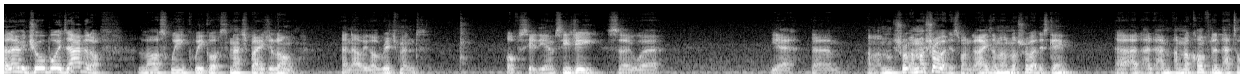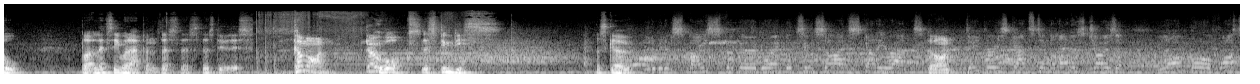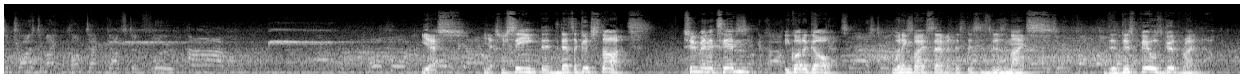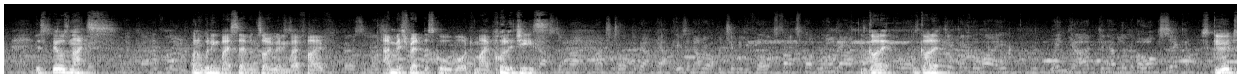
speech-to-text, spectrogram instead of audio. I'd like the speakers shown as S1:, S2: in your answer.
S1: Hello, it's your boy Davidoff. Last week we got smashed by Geelong, and now we got Richmond, obviously at the MCG. So, uh, yeah, um, I'm, I'm, not sure. I'm not sure about this one, guys. I'm, I'm not sure about this game. Uh, I, I'm not confident at all. But let's see what happens. Let's let's let's do this. Come on, go Hawks! Let's do this. Let's go.
S2: Little bit of space for Burgoyne. Looks inside. Scully runs.
S1: Go on.
S2: Deeper is Gunston. The ladder's chosen. Long ball. Foster tries to make contact. Gunston flew. Hawthorn.
S1: Yes, yes. You see, th- there's a good start. Two minutes in, you got a goal. Winning by seven. This this is this is nice. This feels good right now. This feels nice. We're not winning by seven. Sorry, winning by five. I misread the scoreboard. My apologies.
S2: Gunston, Mark, much talked about. Now, here's another opportunity for Hawks. Front spot. Wingard.
S1: He's got it. He's got it.
S2: Kick either way. Wingard can have a look at the Hawks second.
S1: It's good.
